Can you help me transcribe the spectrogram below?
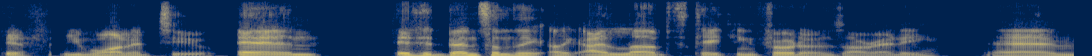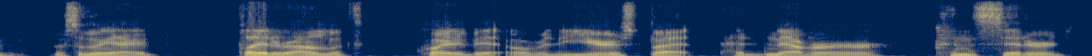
if you wanted to. And it had been something like I loved taking photos already. And it was something I played around with quite a bit over the years, but had never considered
